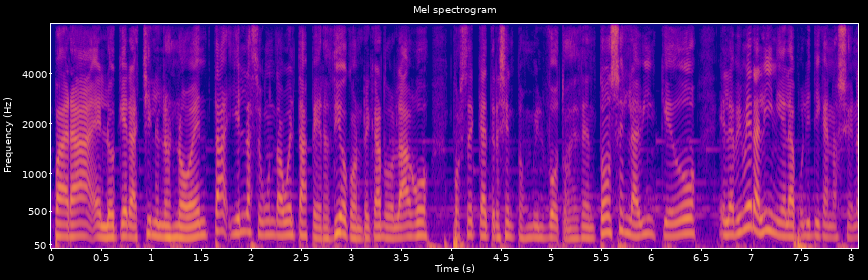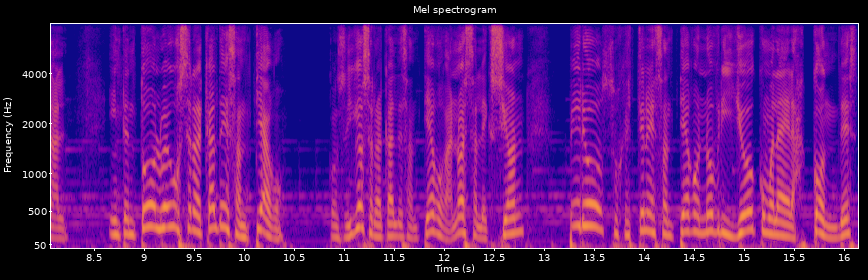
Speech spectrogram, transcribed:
para lo que era Chile en los 90, y en la segunda vuelta perdió con Ricardo Lagos por cerca de 300.000 votos. Desde entonces Lavín quedó en la primera línea de la política nacional. Intentó luego ser alcalde de Santiago, consiguió ser alcalde de Santiago, ganó esa elección, pero su gestión en Santiago no brilló como la de las Condes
